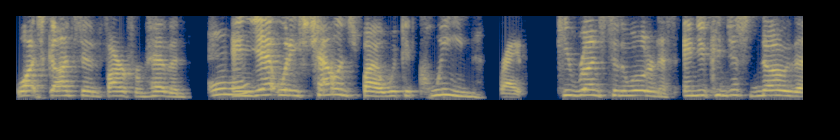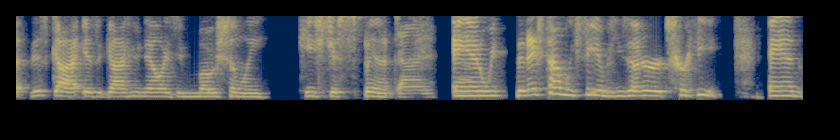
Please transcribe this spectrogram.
watched God send fire from heaven Mhm. and yet, when he's challenged by a wicked queen, right he runs to the wilderness. And you can just know that this guy is a guy who now is emotionally, he's just spent. done And we, the next time we see him, he's under a tree. And,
